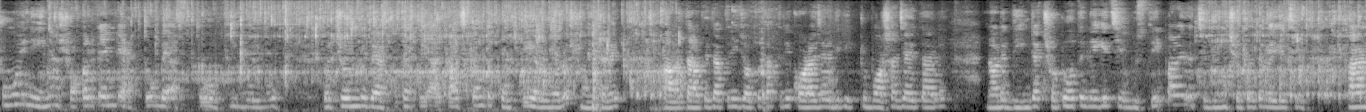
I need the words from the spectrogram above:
সময় নেই না। সকাল টাইমটা এত ব্যস্ত, কি বলব? প্রচণ্ড ব্যস্ত থাকি আর কাজ কাম তো করতেই হবে বলো সংসারে। আর তাড়াতাড়ি তাড়াতাড়ি যত তাড়াতাড়ি করা যায় ওদিকে একটু বসা যায় তাহলে। নাহলে দিনটা ছোট হতে লেগেছে, বুঝতেই পারা যাচ্ছে দিন ছোট হতে লেগেছে। কারণ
